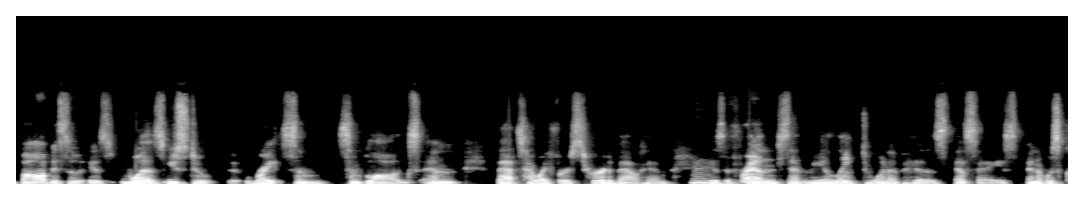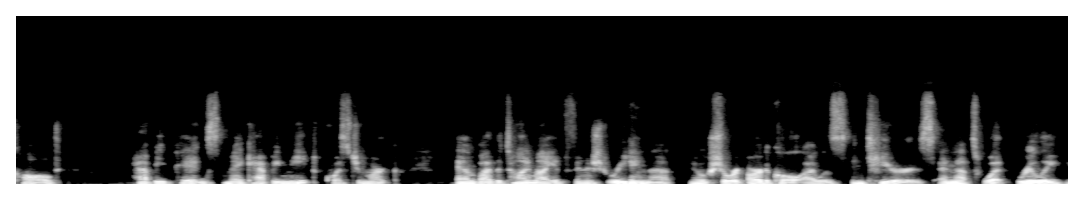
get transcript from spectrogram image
Bob is is was used to write some some blogs, and that's how I first heard about him. Hmm. Is a friend sent me a link to one of his essays, and it was called "Happy Pigs Make Happy Meat?" question mark. And by the time I had finished reading that, you know, short article, I was in tears, and that's what really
